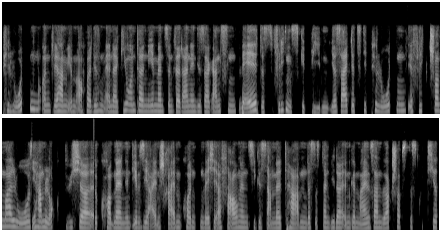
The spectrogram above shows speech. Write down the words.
Piloten und wir haben eben auch bei diesem Energieunternehmen sind wir dann in dieser ganzen Welt des Fliegens geblieben. Ihr seid jetzt die Piloten, ihr fliegt schon mal los. Wir haben Logbücher bekommen, in dem sie einschreiben konnten, berichten, welche Erfahrungen sie gesammelt haben. Das ist dann wieder in gemeinsamen Workshops diskutiert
